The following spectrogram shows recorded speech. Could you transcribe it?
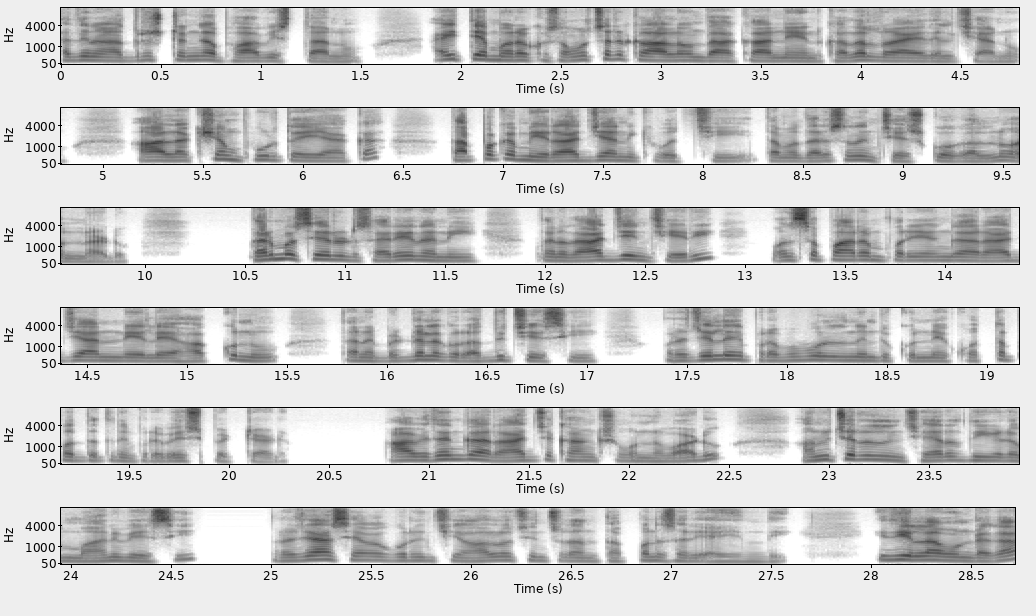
అది నా అదృష్టంగా భావిస్తాను. అయితే మరొక సంవత్సర కాలం దాకా నేను కథలు రాయదలిచాను. ఆ లక్ష్యం పూర్తయ్యాక తప్పక మీ రాజ్యానికి వచ్చి తమ దర్శనం చేసుకోగలను అన్నాడు. ధర్మసేనుడు సరేనని తన రాజ్యం చేరి వంశపారంపర్యంగా రాజ్యాన్నేలే హక్కును తన బిడ్డలకు రద్దు చేసి ప్రజలే ప్రభువులను నిండుకునే కొత్త పద్ధతిని ప్రవేశపెట్టాడు. ఆ విధంగా రాజ్యకాంక్ష ఉన్నవాడు అనుచరులను చేరదీయడం మానివేసి ప్రజాసేవ గురించి ఆలోచించడం తప్పనిసరి అయింది. ఇది ఇలా ఉండగా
